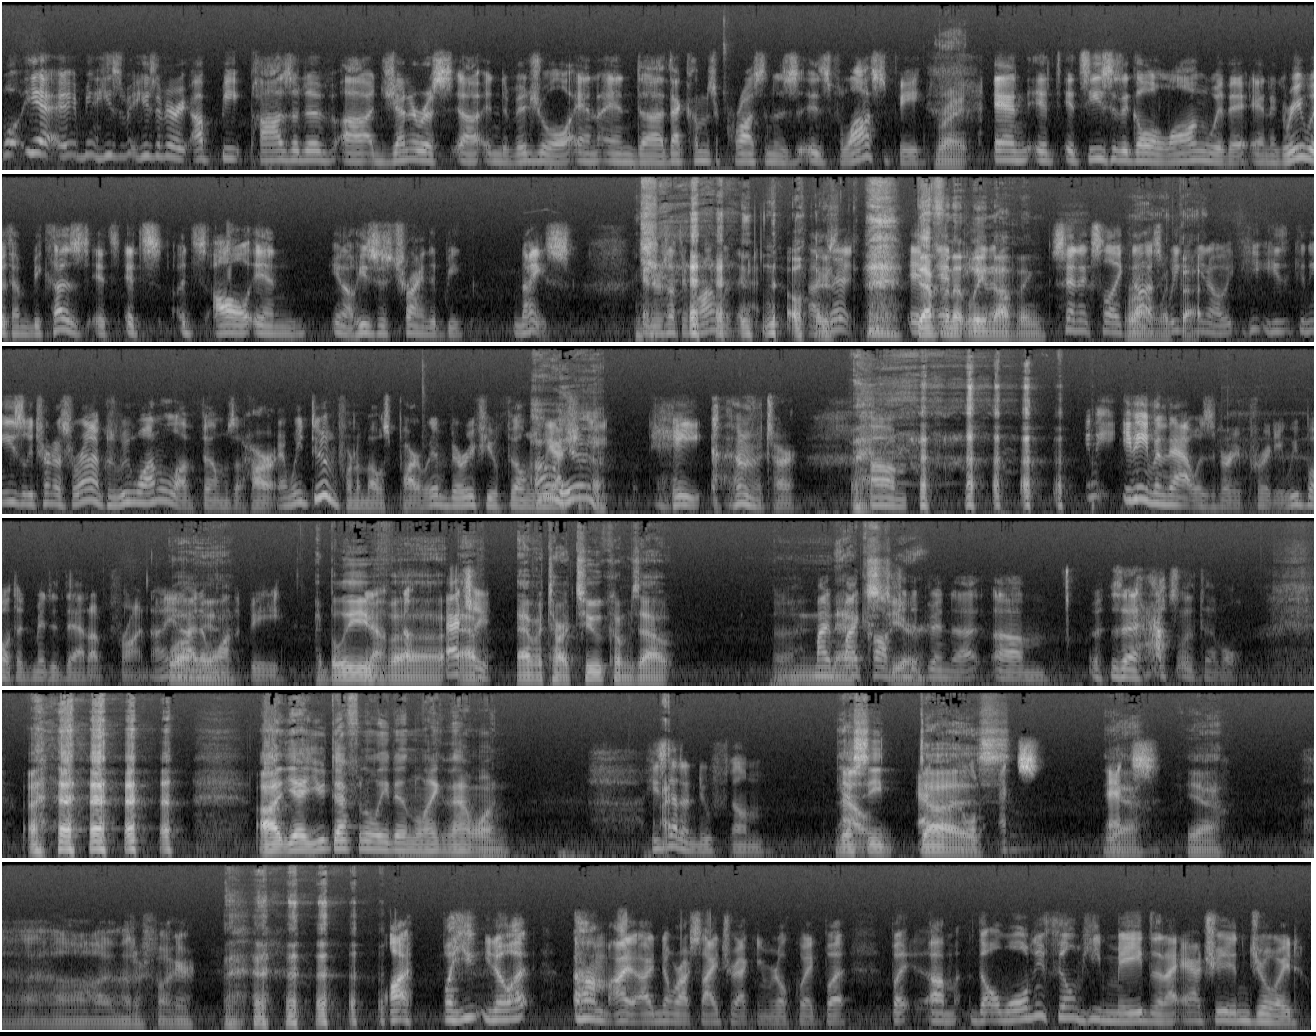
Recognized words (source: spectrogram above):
Well, yeah, I mean, he's he's a very upbeat, positive, uh, generous uh, individual, and and uh, that comes across in his, his philosophy. Right. And it, it's easy to go along with it and agree with him because it's it's it's all in. You know, he's just trying to be nice, and there's nothing wrong with that. No, there's agree. And- and, definitely know, nothing Cynics like us, we that. you know he, he can easily turn us around because we want to love films at heart, and we do for the most part. We have very few films we Oh, actually hate Avatar. Um, and, even that was very pretty. We both admitted that up front. I, Well, I don't yeah. want to be. I believe Yeah. uh, Actually- Av- Avatar Two comes out My, my next call should have been uh, um, was House of the Devil? Uh, yeah, you definitely didn't like that one. He's got a new film. Yes, out. he does. X. Yeah, X. yeah. Oh, motherfucker. well, well, you, you know what? Um, I, I know we're sidetracking real quick, but but um, the only film he made that I actually enjoyed,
